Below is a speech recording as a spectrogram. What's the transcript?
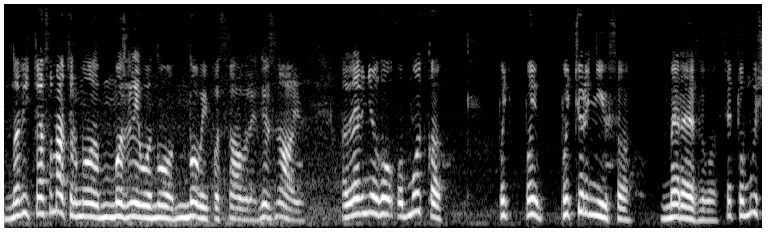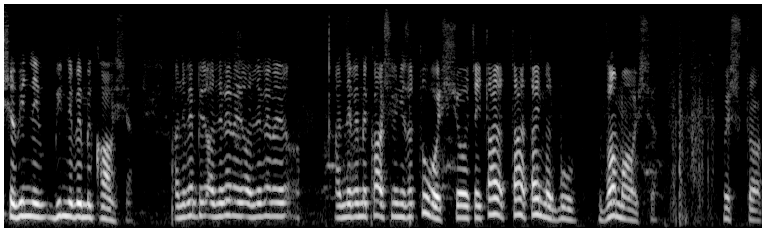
Навіть трансформатор можливо новий поставили, не знаю. Але в нього обмотка по- по- почорнівся мережево. Це тому, що він не, він не вимикався. А не, вими- а, не вими- а, не вими- а не вимикався він із-за того, що цей та, та, таймер був зламався. Ось так.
